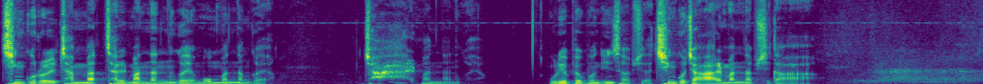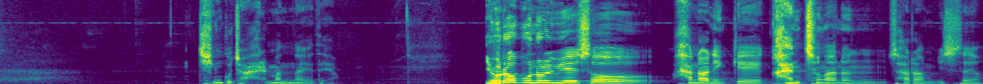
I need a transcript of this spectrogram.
친구를 잘 만나는 거예요? 못 만난 거예요? 잘 만나는 거예요. 우리 옆에 분 인사합시다. 친구 잘 만납시다. 친구 잘 만나야 돼요. 여러분을 위해서 하나님께 간청하는 사람 있어요?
